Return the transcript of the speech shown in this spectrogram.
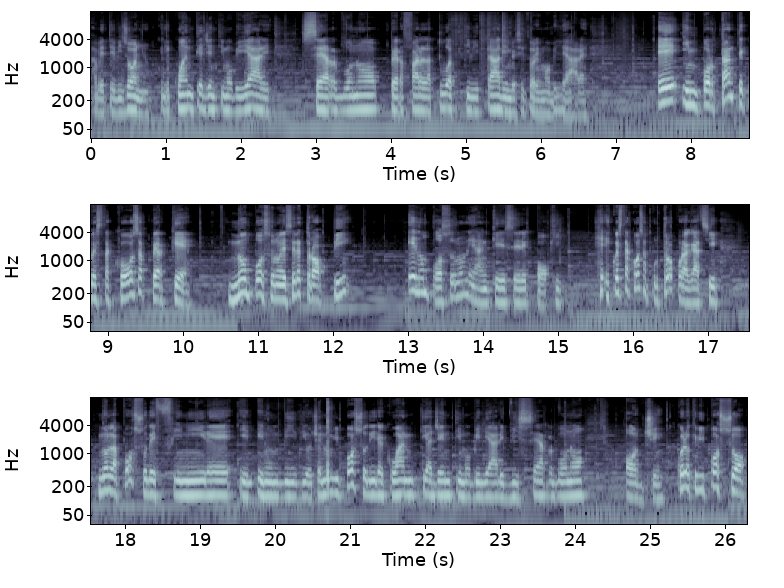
avete bisogno, quindi quanti agenti immobiliari servono per fare la tua attività di investitore immobiliare. È importante questa cosa perché non possono essere troppi e non possono neanche essere pochi. E questa cosa purtroppo ragazzi non la posso definire in, in un video, cioè non vi posso dire quanti agenti immobiliari vi servono oggi. Quello che vi posso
